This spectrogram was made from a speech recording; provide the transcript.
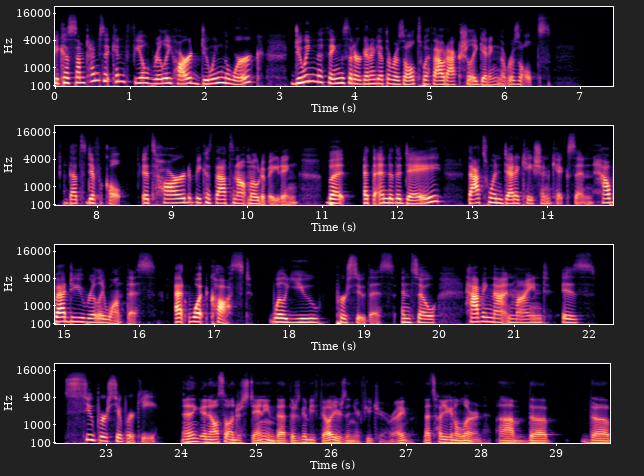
because sometimes it can feel really hard doing the work, doing the things that are going to get the results without actually getting the results. That's difficult. It's hard because that's not motivating. But at the end of the day, that's when dedication kicks in. How bad do you really want this? At what cost will you pursue this? And so having that in mind is super, super key. I think, and also understanding that there's going to be failures in your future, right? That's how you're going to learn. Um, the the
